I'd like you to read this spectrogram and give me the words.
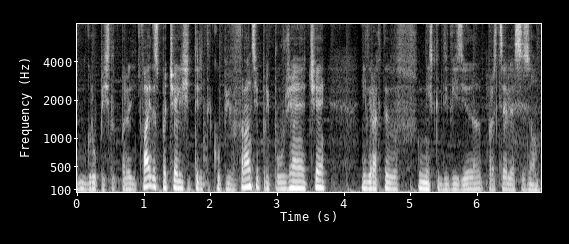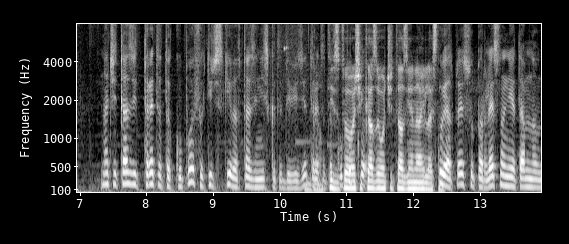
групи след преди това и да спечелиш и трите купи във Франция при положение, че играхте в ниска дивизия през целия сезон. Значи тази третата купа е фактически в тази ниската дивизия. Третата да, ти затова беше казала, че тази е най-лесна. Която е супер лесна. Ние там на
